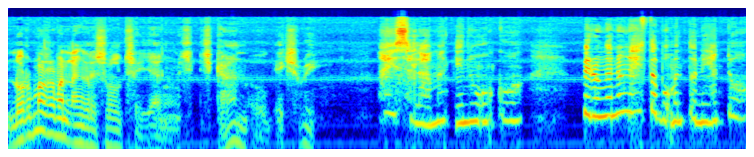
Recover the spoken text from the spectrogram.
Normal raman ang result sa iyang CT scan o x-ray. Ay, salamat, ginoo ko. Pero nga nang nahitabo man to niya, Dok.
